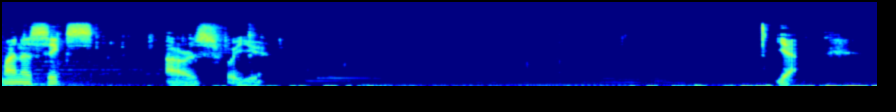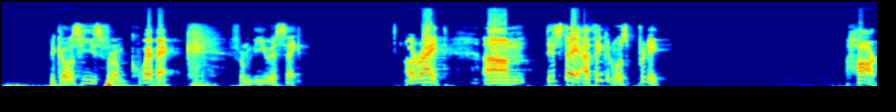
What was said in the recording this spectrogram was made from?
minus six hours for you. Yeah, because he's from Quebec, from the USA. All right. Um, this day I think it was pretty hard.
